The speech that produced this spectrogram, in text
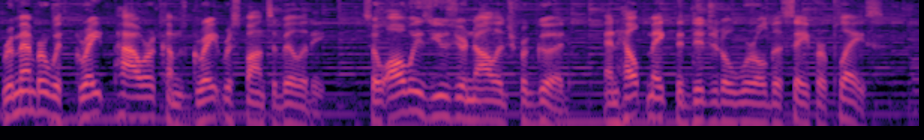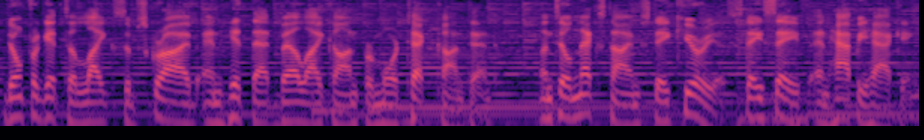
Remember, with great power comes great responsibility, so always use your knowledge for good and help make the digital world a safer place. Don't forget to like, subscribe, and hit that bell icon for more tech content. Until next time, stay curious, stay safe, and happy hacking.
